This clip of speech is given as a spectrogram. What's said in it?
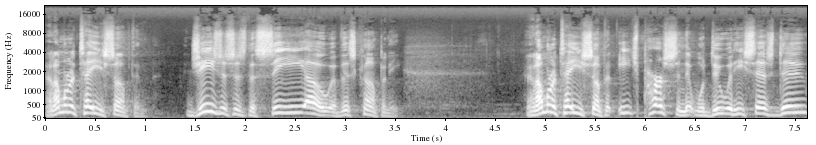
And I'm going to tell you something. Jesus is the CEO of this company. And I'm going to tell you something. Each person that will do what he says do,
